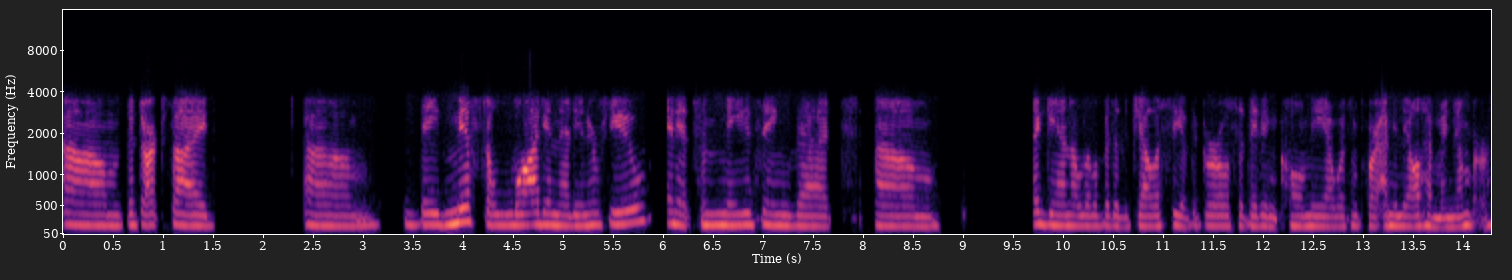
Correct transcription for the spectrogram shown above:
um, the Dark Side um, they missed a lot in that interview, and it's amazing that, um, again, a little bit of the jealousy of the girls that they didn't call me. I wasn't part. I mean, they all have my number.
